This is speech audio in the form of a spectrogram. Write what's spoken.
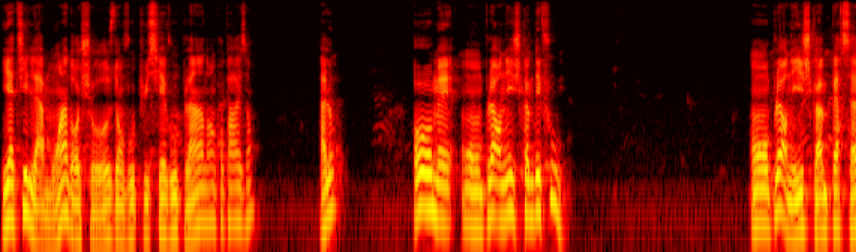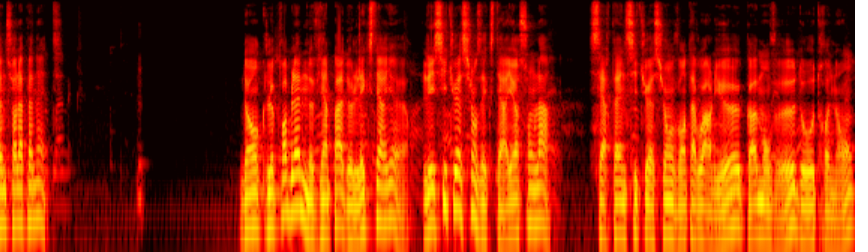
Y a-t-il la moindre chose dont vous puissiez vous plaindre en comparaison? Allô? Oh, mais on pleurniche comme des fous. On pleurniche comme personne sur la planète. Donc le problème ne vient pas de l'extérieur, les situations extérieures sont là. Certaines situations vont avoir lieu comme on veut, d'autres non.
